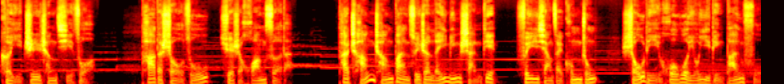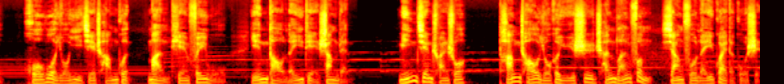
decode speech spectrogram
可以支撑其坐。他的手足却是黄色的。它常常伴随着雷鸣闪电飞翔在空中，手里或握有一柄板斧，或握有一节长棍，漫天飞舞，引导雷电伤人。民间传说，唐朝有个与师陈鸾凤降服雷怪的故事。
